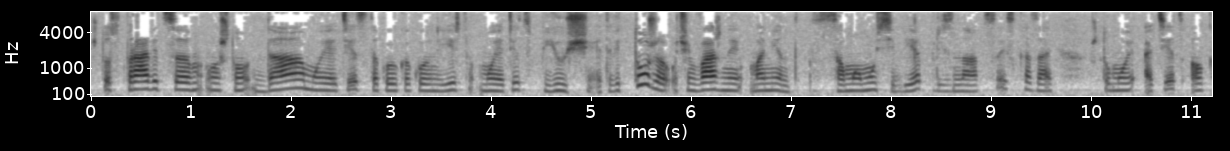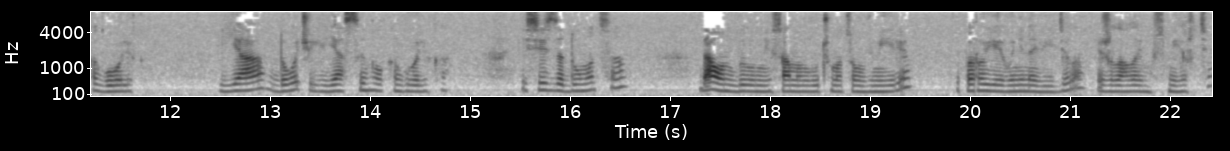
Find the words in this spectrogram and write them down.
Что справиться, что да, мой отец такой, какой он есть, мой отец пьющий. Это ведь тоже очень важный момент самому себе признаться и сказать, что мой отец алкоголик. Я дочь или я сын алкоголика. И сесть задуматься. Да, он был не самым лучшим отцом в мире, и порой я его ненавидела и желала ему смерти.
